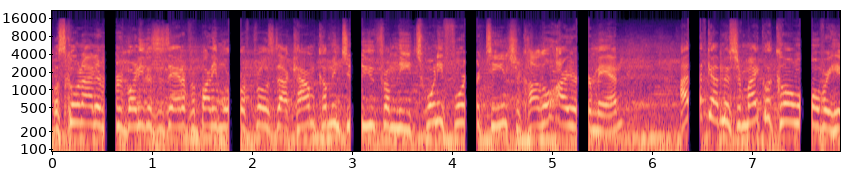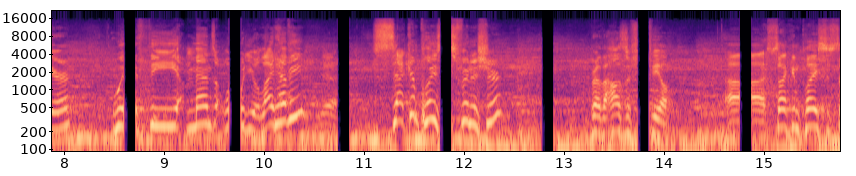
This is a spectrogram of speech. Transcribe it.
What's going on, everybody? This is Adam from BodyMorphPros.com coming to you from the 2014 Chicago Ironman. I've got Mr. Mike LaCombe over here with the men's, what are you, light heavy? Yeah. Second place finisher. Brother, how's it feel? Uh, second place is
